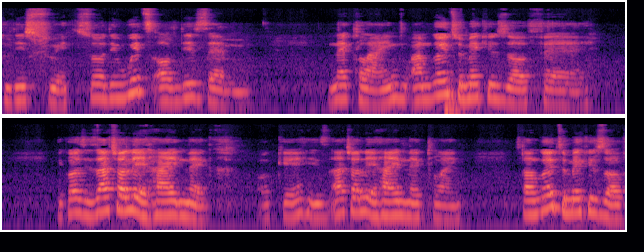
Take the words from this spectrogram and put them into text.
this way. So the width of this um, neckline, I'm going to make use of, uh, because it's actually a high neck, okay? It's actually a high neckline. So I'm going to make use of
